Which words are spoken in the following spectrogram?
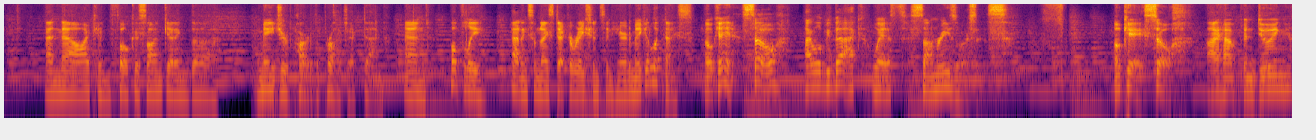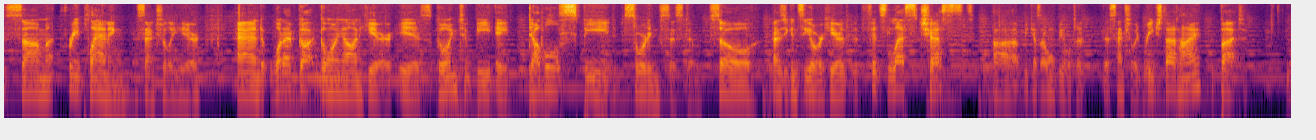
and now I can focus on getting the major part of the project done. And hopefully adding some nice decorations in here to make it look nice. Okay, so I will be back with some resources. Okay, so I have been doing some pre-planning essentially here. And what I've got going on here is going to be a double speed sorting system. So as you can see over here, it fits less chests uh, because I won't be able to essentially reach that high, but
